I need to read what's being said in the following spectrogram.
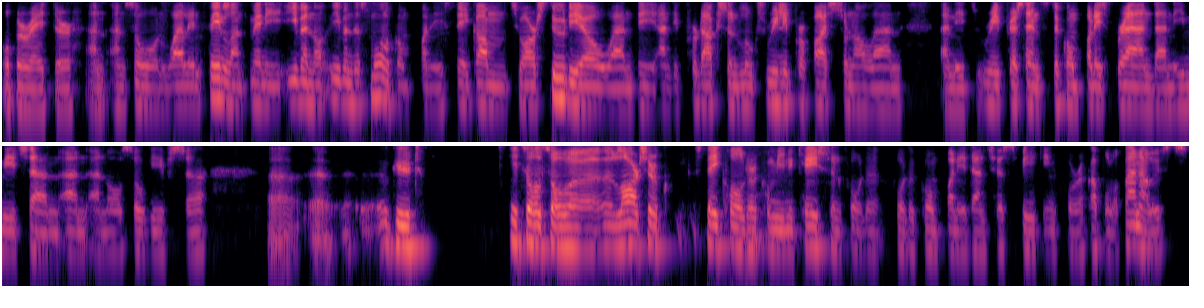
operator and so on. While in Finland, many, even the small companies, they come to our studio and the and the production looks really professional and it represents the company's brand and image and also gives Uh, uh, uh, good, it's also a larger stakeholder communication for the for the company than just speaking for a couple of analysts.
